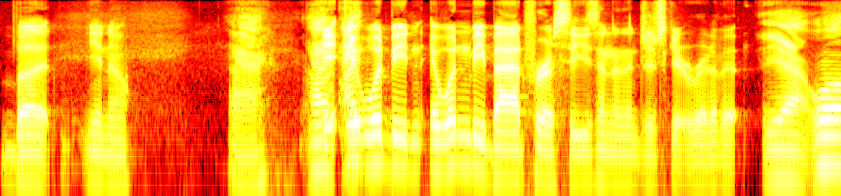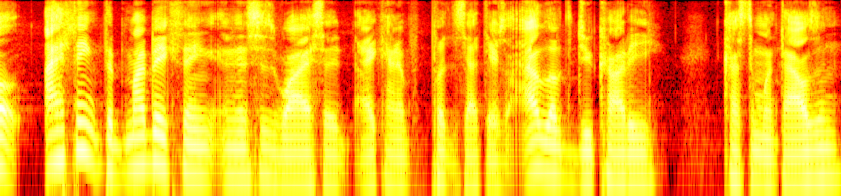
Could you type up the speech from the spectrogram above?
but you know, Uh, I, it, I- it would be it wouldn't be bad for a season and then just get rid of it. Yeah, well, I think the my big thing, and this is why I said I kind of put this out there, is I love the Ducati Custom 1000.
